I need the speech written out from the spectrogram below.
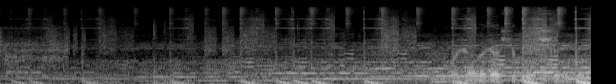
shots. Oh my god, that guy should be ashamed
